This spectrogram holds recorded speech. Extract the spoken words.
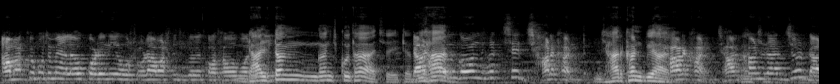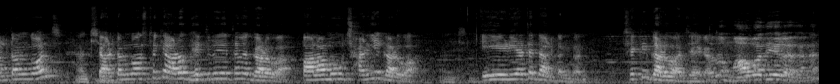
আমাকে প্রথমে অ্যালাউ করেনি ও- ওরা আমার সাথে ঠিকভাবে কথাও বলে ডালটনগঞ্জ কোথায় আছে এটা? বিহার? ডালটনগঞ্জ হচ্ছে ঝাড়খণ্ড। ঝাড়খণ্ড বিহার। ঝাড়খণ্ড। ঝাড়খণ্ড আচ্ছা। রাজ্য ডালটনগঞ্জ। আচ্ছা। ডালটনগঞ্জ থেকে আরও ভেতরে যেতে হবে গাড়োয়া। পালামৌ ছাড়িয়ে গাড়োয়া। আচ্ছা। এই এরিয়াতে ডালটনগঞ্জ। থেকে গাড়োয়ার জায়গা। তো মাওবাদী এলাকা না?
